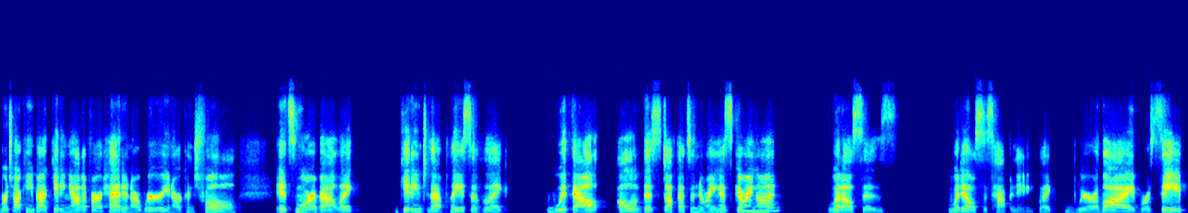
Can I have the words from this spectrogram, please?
we're talking about getting out of our head and our worry and our control, it's more about like getting to that place of like, without all of this stuff that's annoying us going on, what else is what else is happening? Like we're alive, we're safe,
